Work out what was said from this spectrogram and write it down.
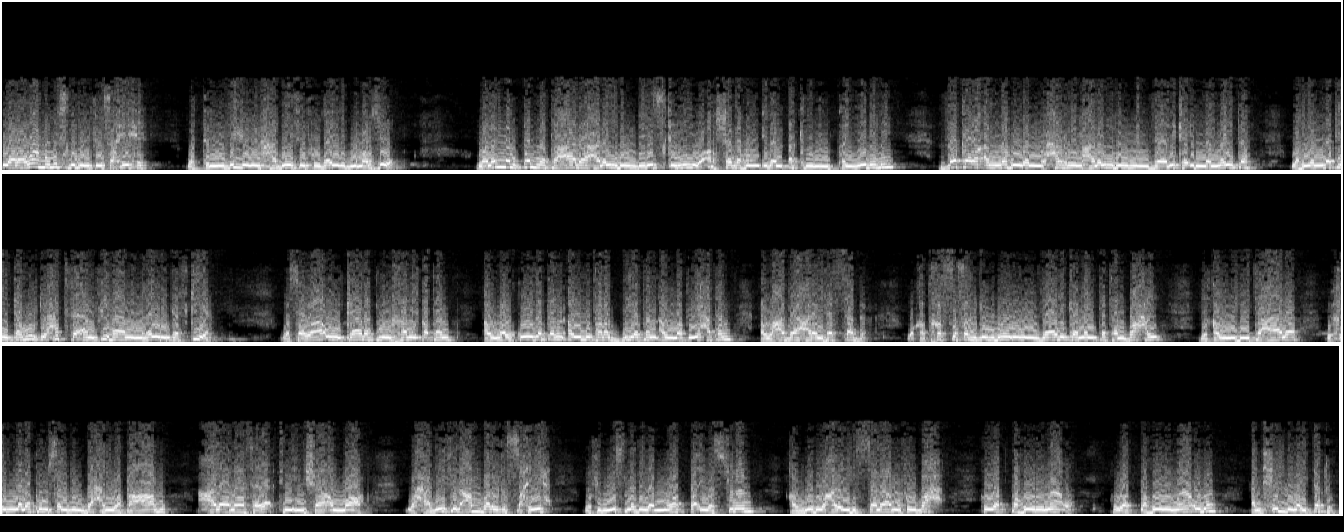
ورواه مسلم في صحيحه والترمذي من حديث فضيل بن مرزوق ولما امتن تعالى عليهم برزقه وأرشدهم إلى الأكل من طيبه ذكر أنه لم يحرم عليهم من ذلك إلا الميتة وهي التي تموت حتف أنفها من غير تذكية. وسواء كانت منخنقة أو موقوذة أو متردية أو نطيحة أو عدا عليها السبع. وقد خصص الجمهور من ذلك ميتة البحر لقوله تعالى أحل لكم صيد البحر وطعامه على ما سيأتي إن شاء الله. وحديث العنبر في الصحيح وفي المسند والموطأ والسنن قوله عليه السلام في البحر هو الطهور ماؤه. هو الطهور ماؤه الحل ميتته.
